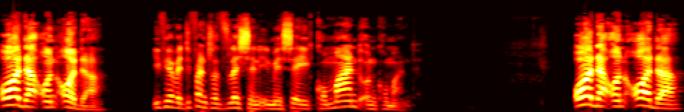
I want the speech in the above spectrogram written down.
order on order, if you have a different translation, it may say command on command. Order on order,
